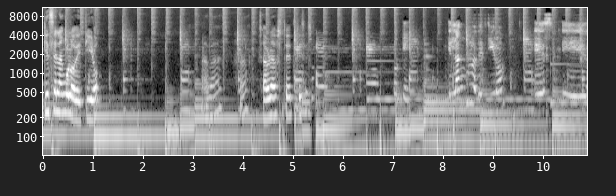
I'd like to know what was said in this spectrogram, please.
qué es el ángulo de tiro? ¿Sabrá usted qué es eso? el ángulo de tiro es eh,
